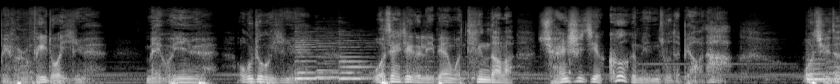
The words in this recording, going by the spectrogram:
比方说非洲音乐、美国音乐、欧洲音乐，我在这个里边我听到了全世界各个民族的表达，我觉得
